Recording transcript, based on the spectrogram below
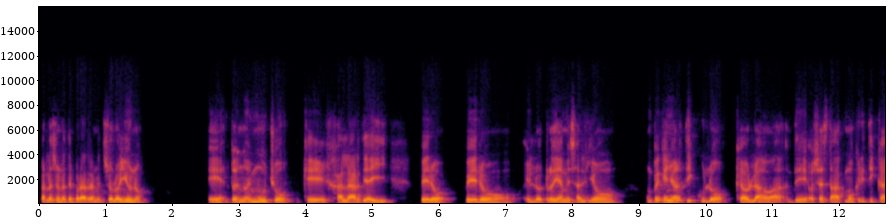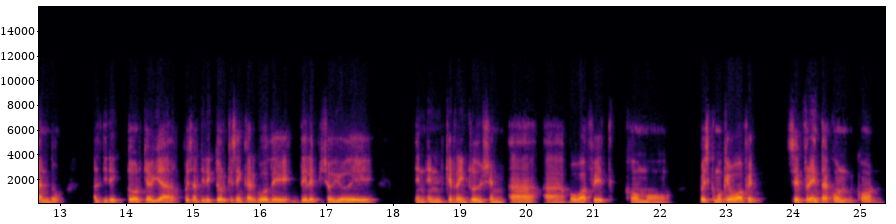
para la segunda temporada realmente solo hay uno, eh, entonces no hay mucho que jalar de ahí, pero pero el otro día me salió un pequeño artículo que hablaba de, o sea, estaba como criticando al director que había, pues al director que se encargó de, del episodio de, en, en el que reintroducen a, a, Boba Fett como, pues como que Boba Fett se enfrenta con, con,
